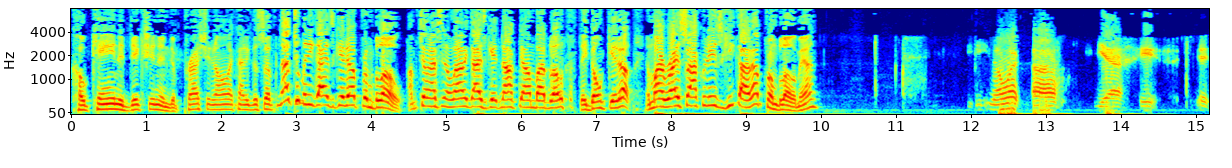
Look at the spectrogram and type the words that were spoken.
cocaine addiction and depression and all that kind of good stuff, not too many guys get up from blow. I'm telling you, I've seen a lot of guys get knocked down by blow. They don't get up. Am I right, Socrates? He got up from blow, man. You know what? Uh, yeah, he, it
